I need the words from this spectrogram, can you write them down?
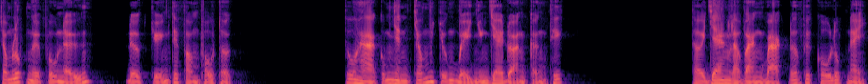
Trong lúc người phụ nữ Được chuyển tới phòng phẫu thuật, Thu Hà cũng nhanh chóng chuẩn bị những giai đoạn cần thiết. Thời gian là vàng bạc đối với cô lúc này.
